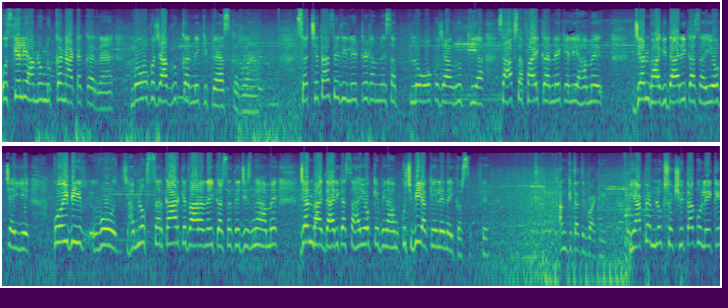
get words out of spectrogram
उसके लिए हम लोग नुक्कड़ नाटक कर रहे हैं। लोगों को जागरूक करने की प्रयास कर रहे हैं। स्वच्छता से रिलेटेड हमने सब लोगों को जागरूक किया। साफ़ सफ़ाई करने के लिए हमें जन भागीदारी का सहयोग चाहिए। कोई भी वो हम लोग सरकार के द्वारा नहीं कर सकते, जिसमें हमें जन भागीदारी का सहयोग के बिना हम कुछ भी अकेले नहीं कर सकते। अंकिता त्रिपाठी। यहाँ पे हम लोग स्वच्छता को लेके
